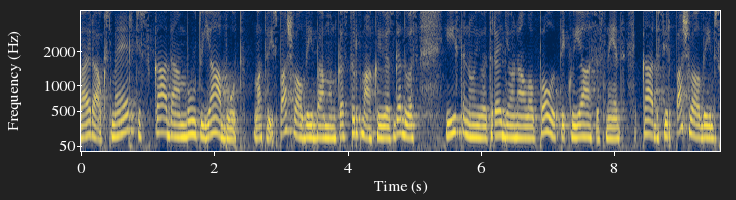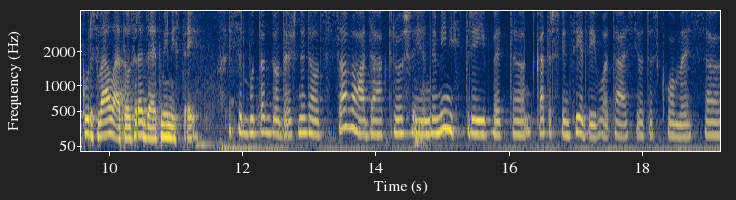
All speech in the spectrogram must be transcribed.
vairākus mērķus, kādām būtu jābūt Latvijas pašvaldībām un kas turpmākajos gados īstenojot reģionālo politiku jāsasniedz. Kādas ir pašvaldības, kuras vēlētos redzēt ministriju? Es varbūt atbildēšu nedaudz savādāk, droši vien ne ministrija, bet uh, katrs viens iedzīvotājs, jo tas, ko mēs uh,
